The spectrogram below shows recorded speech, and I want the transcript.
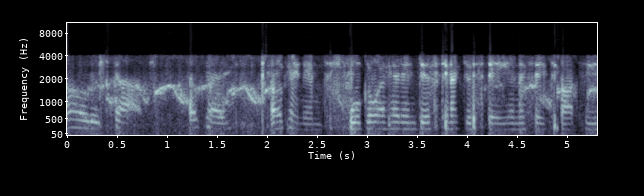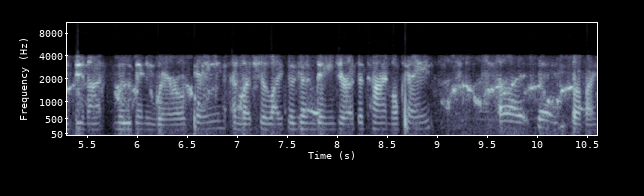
Oh, this cat. Okay. Okay, ma'am. We'll go ahead and disconnect to stay in a safe spot. Please do not move anywhere, okay? Unless your life is in danger at the time, okay? All right, thanks. Bye-bye.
